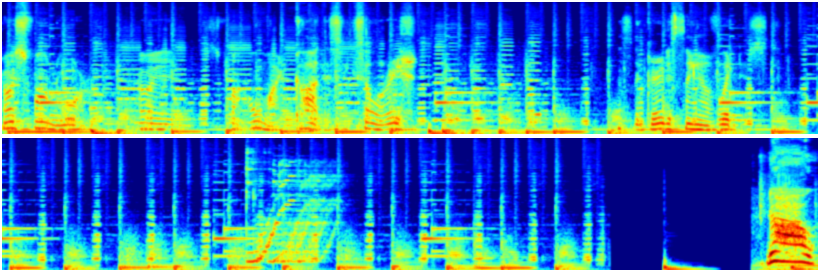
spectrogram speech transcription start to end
No, I spawn more. Oh my god, this acceleration. That's the greatest thing I've witnessed. No!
